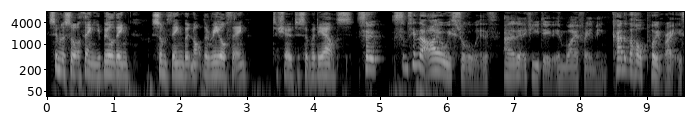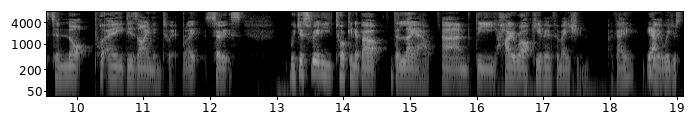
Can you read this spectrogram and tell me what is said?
similar sort of thing. You're building something, but not the real thing to show to somebody else. So something that I always struggle with, and I don't know if you do in wireframing, kind of the whole point, right, is to not put any design into it, right? So it's we're just really talking about the layout and the hierarchy of information. Okay, Yeah. you know, we're just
